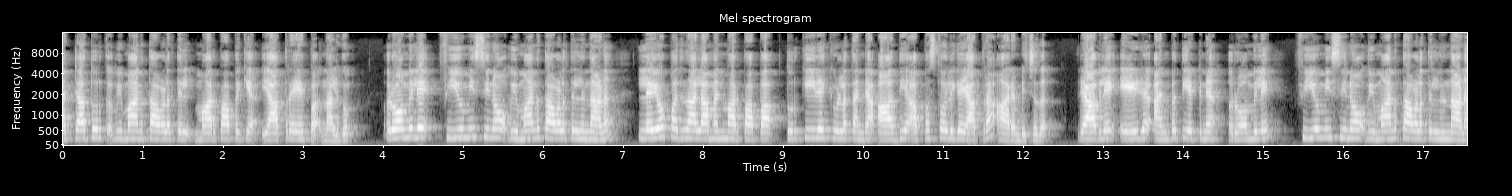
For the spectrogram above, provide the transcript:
അറ്റാതുർക്ക് വിമാനത്താവളത്തിൽ മാർപ്പാപ്പയ്ക്ക് യാത്രയയപ്പ് നൽകും. റോമിലെ ഫിയുമിസിനോ വിമാനത്താവളത്തിൽ നിന്നാണ് ലയോ പതിനാലാമൻ മാർപ്പാപ്പ തുർക്കിയിലേക്കുള്ള തന്റെ ആദ്യ അപ്പസ്തോലിക യാത്ര ആരംഭിച്ചത്. രാവിലെ ഏഴ് അൻപത്തിയെട്ടിന് റോമിലെ ഫിയുമിസിനോ വിമാനത്താവളത്തിൽ നിന്നാണ്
